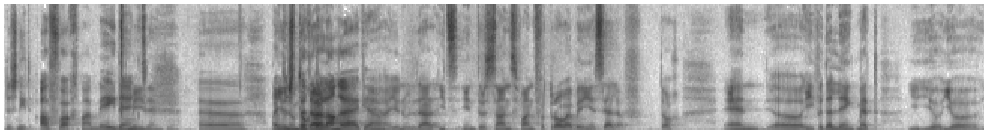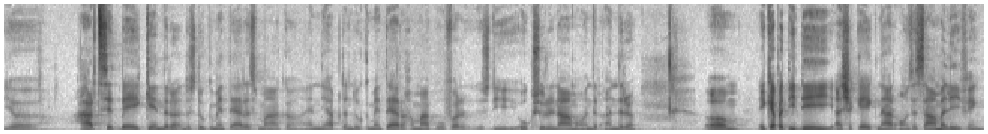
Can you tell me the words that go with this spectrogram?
Dus niet afwacht, maar meedenkt. Eh, dat is toch daar- belangrijk, ja. Ja, je noemde daar iets interessants van vertrouwen hebben in jezelf, toch? En eh, even de link met je, je, je hart zit bij kinderen, dus documentaires maken. En je hebt een documentaire gemaakt over dus die, ook Suriname onder andere. Ehm, ik heb het idee, als je kijkt naar onze samenleving,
